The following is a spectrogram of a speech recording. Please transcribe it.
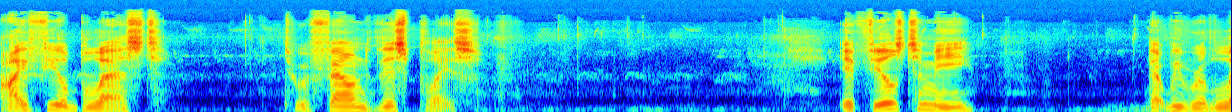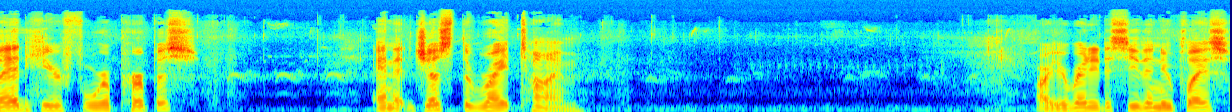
I feel blessed to have found this place. It feels to me that we were led here for a purpose and at just the right time. Are you ready to see the new place?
